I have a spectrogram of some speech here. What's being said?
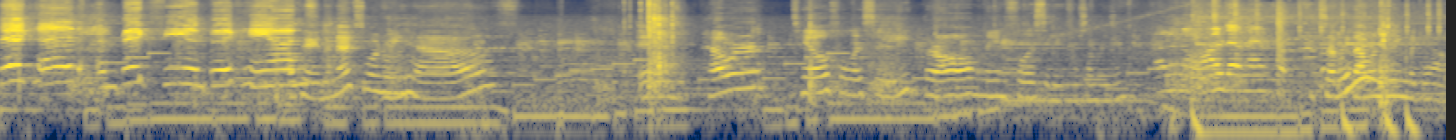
big head and big feet and big hands. Okay, the next one we have is Power Tail Felicity. They're all named Felicity for some reason. I don't know why that name. Except that one's named Miguel.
